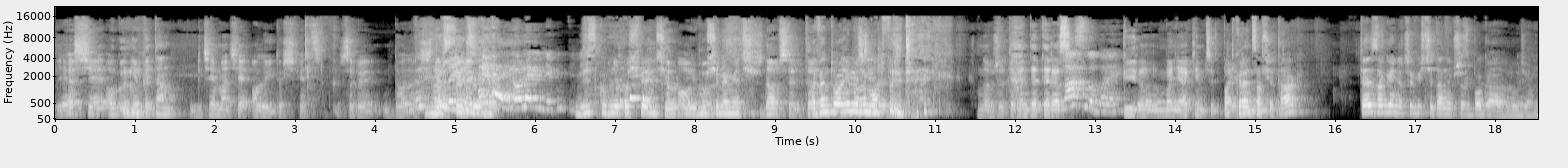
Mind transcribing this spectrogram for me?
Ja się ogólnie pytam, gdzie macie olej do świec, żeby dolać. Niestety Ej, oleju nie kupili. biskup nie poświęcił O, i musimy mieć... Dobrze, to... Ewentualnie nie możemy będzie-. Dobrze, to będę teraz Masło daj. piromaniakiem czy Podkręca się, pyromaniakiem. tak? To jest ogień oczywiście dany przez Boga ludziom.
